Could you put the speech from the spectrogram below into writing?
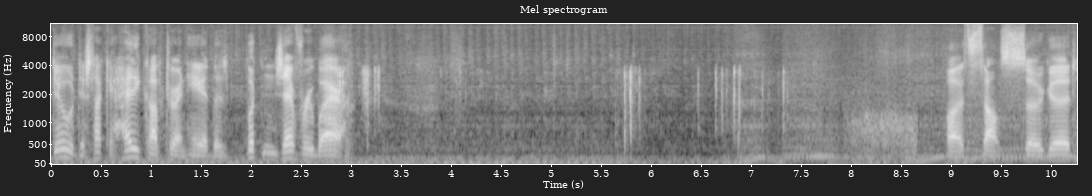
dude, it's like a helicopter in here. There's buttons everywhere. Oh, it sounds so good.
